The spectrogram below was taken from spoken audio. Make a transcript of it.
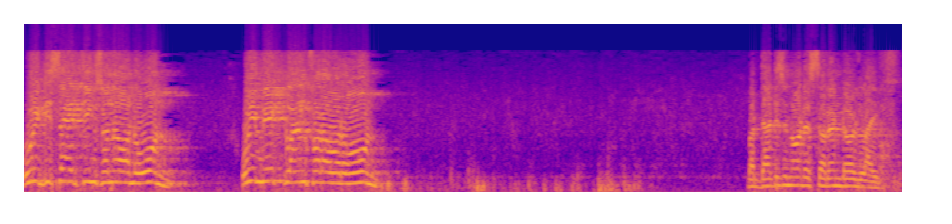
We decide things on our own. We make plan for our own. But that is not a surrendered life.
